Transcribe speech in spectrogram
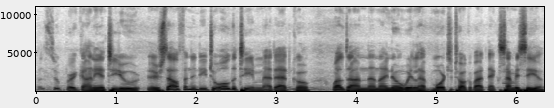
well, super, Ghaniya, to you yourself and indeed to all the team at ADCO. Well done. And I know we'll have more to talk about next time we see you.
